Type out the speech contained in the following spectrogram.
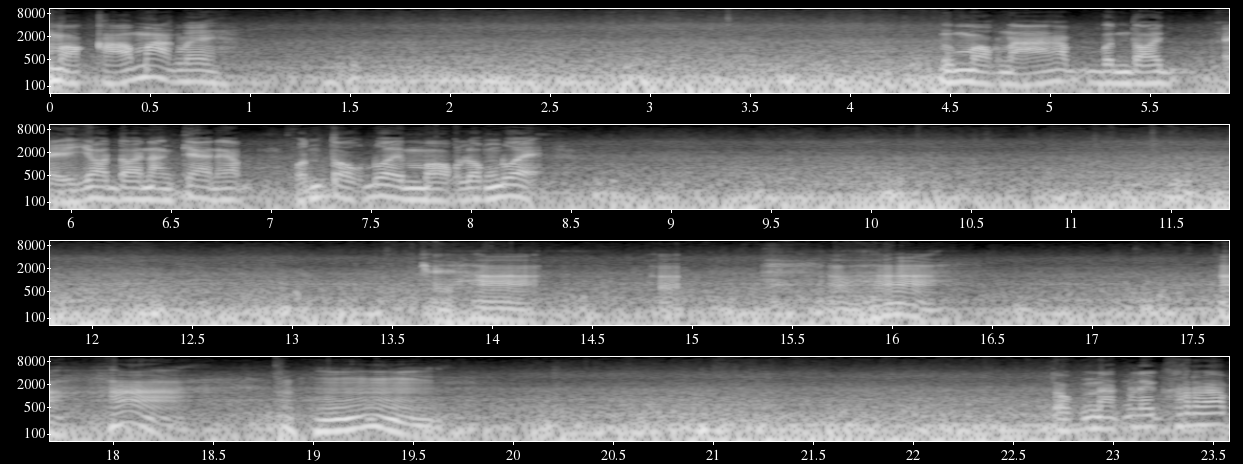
หมอกขาวมากเลยดูหมอกหนาครับ บนดอยไอยอดดอยนางแก้วนะครับ ฝนตกด้วยหมอกลงด้วยไอ้ห้าอะอ่าห้าอ่าห้าอื้อหือตก หนักเลยครับ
